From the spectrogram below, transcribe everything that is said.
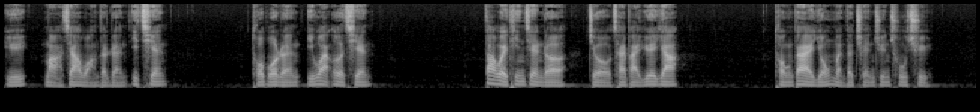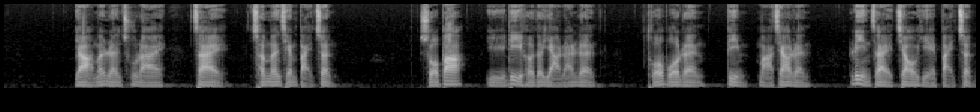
与玛迦王的人一千，陀伯人一万二千。大卫听见了，就差派约押统带勇猛的全军出去。亚门人出来，在城门前摆阵。索巴与利合的亚兰人、陀伯人并马家人，另在郊野摆阵。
